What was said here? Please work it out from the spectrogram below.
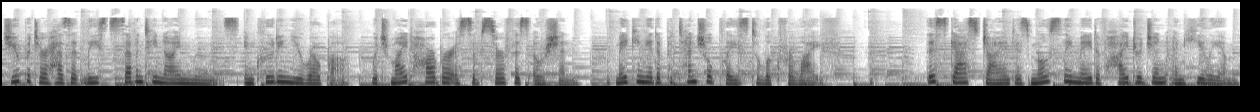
Jupiter has at least 79 moons, including Europa, which might harbor a subsurface ocean, making it a potential place to look for life. This gas giant is mostly made of hydrogen and helium,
